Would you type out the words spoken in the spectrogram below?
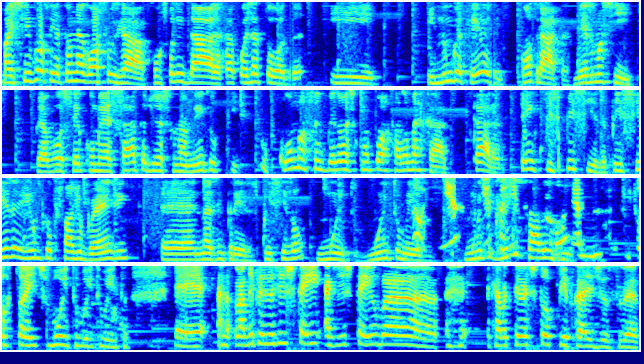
Mas se você já tem um negócio já consolidado, aquela coisa toda, e, e nunca teve, contrata. Mesmo assim, para você começar ter direcionamento como a sua empresa vai se comportar no mercado. Cara, tem, precisa, precisa de um profissional de branding é, nas empresas. Precisam muito, muito mesmo. Não, isso, muito, isso, isso sabem é muito importante, muito, muito, muito. É, lá na empresa a gente tem, a gente tem uma. Acaba que tem uma distopia por causa disso, né?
